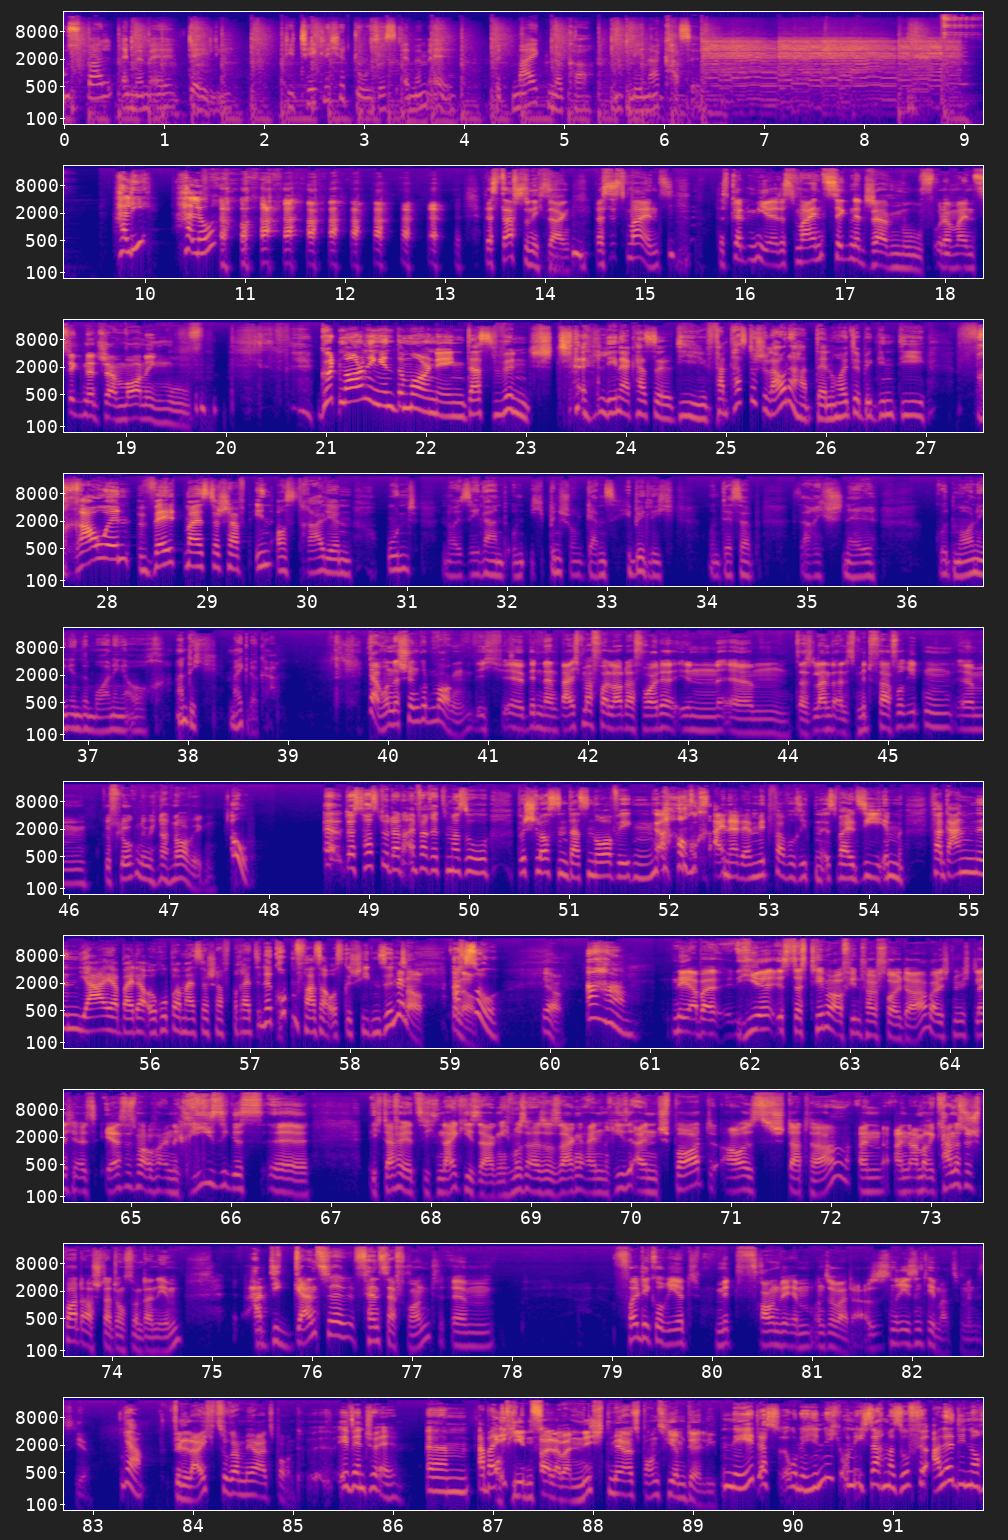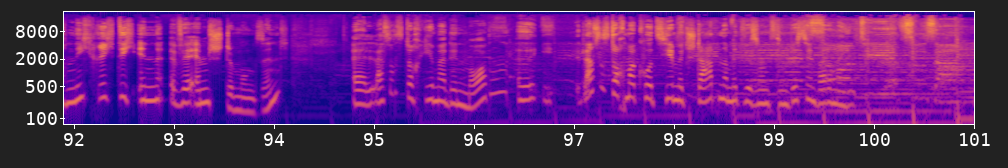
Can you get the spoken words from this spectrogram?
Fußball MML Daily. Die tägliche Dosis MML mit Mike Nöcker und Lena Kassel. Halli? Hallo? das darfst du nicht sagen. Das ist meins. Das gehört mir. Das ist mein Signature Move oder mein Signature Morning Move. Good morning in the morning, das wünscht Lena Kassel, die fantastische Laune hat, denn heute beginnt die Frauenweltmeisterschaft in Australien und Neuseeland und ich bin schon ganz hibbelig und deshalb sage ich schnell Good morning in the morning auch an dich, Mike Löcker. Ja, wunderschönen guten Morgen. Ich äh, bin dann gleich mal vor lauter Freude in ähm, das Land eines Mitfavoriten ähm, geflogen, nämlich nach Norwegen. Oh, das hast du dann einfach jetzt mal so beschlossen, dass Norwegen auch einer der Mitfavoriten ist, weil sie im vergangenen Jahr ja bei der Europameisterschaft bereits in der Gruppenphase ausgeschieden sind. Genau. genau. Ach so. Ja. Aha. Nee, aber hier ist das Thema auf jeden Fall voll da, weil ich nämlich gleich als erstes mal auf ein riesiges, äh, ich darf ja jetzt nicht Nike sagen, ich muss also sagen, ein, ein Sportausstatter, ein, ein amerikanisches Sportausstattungsunternehmen, hat die ganze Fensterfront ähm, voll dekoriert mit Frauen-WM und so weiter. Also es ist ein Riesenthema zumindest hier. Ja. Vielleicht sogar mehr als bei uns. Eventuell. Ähm, aber Auf ich, jeden Fall, aber nicht mehr als bei uns hier im Delhi. Nee, das ohnehin nicht. Und ich sag mal so, für alle, die noch nicht richtig in WM-Stimmung sind, äh, lass uns doch hier mal den Morgen, äh, lass uns doch mal kurz hiermit starten, damit wir so ein bisschen, warte mal. Hier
